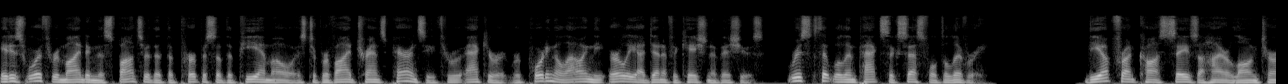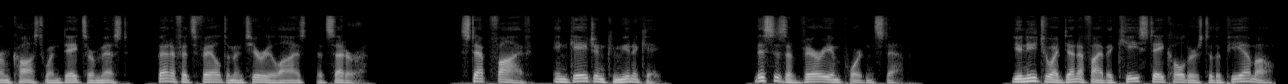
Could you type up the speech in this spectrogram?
it is worth reminding the sponsor that the purpose of the PMO is to provide transparency through accurate reporting, allowing the early identification of issues, risks that will impact successful delivery. The upfront cost saves a higher long term cost when dates are missed, benefits fail to materialize, etc. Step 5 Engage and communicate. This is a very important step. You need to identify the key stakeholders to the PMO,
